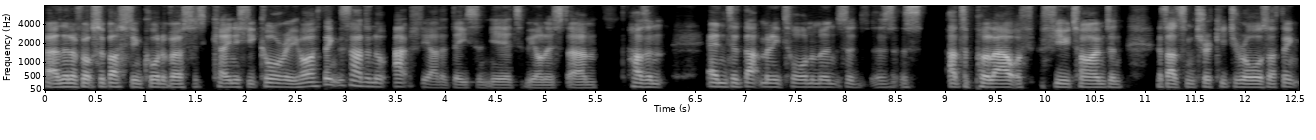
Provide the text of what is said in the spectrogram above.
And then I've got Sebastian Korda versus Kei Nishikori, who I think has had an, actually had a decent year, to be honest. Um, hasn't entered that many tournaments, has, has had to pull out a, few times and has had some tricky draws. I think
